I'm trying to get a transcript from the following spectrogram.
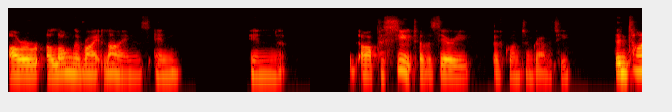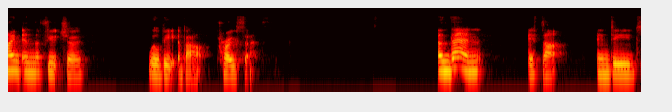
are along the right lines in in our pursuit of a theory of quantum gravity, then time in the future will be about process. And then, if that indeed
